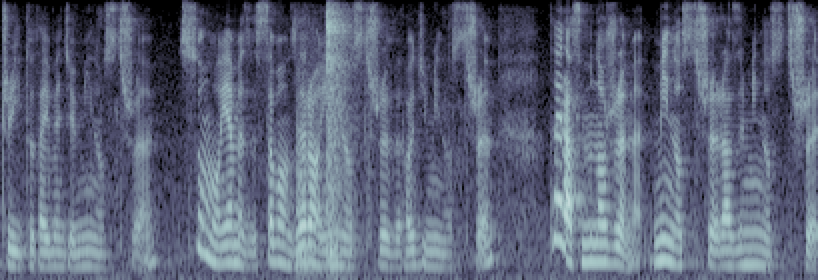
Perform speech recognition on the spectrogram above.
czyli tutaj będzie minus 3. Sumujemy ze sobą 0 i minus 3, wychodzi minus 3. Teraz mnożymy minus 3 razy minus 3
